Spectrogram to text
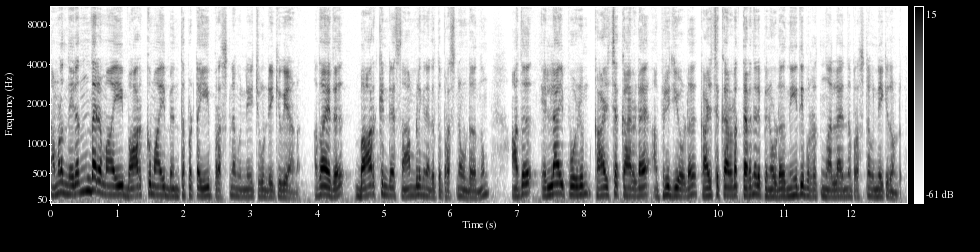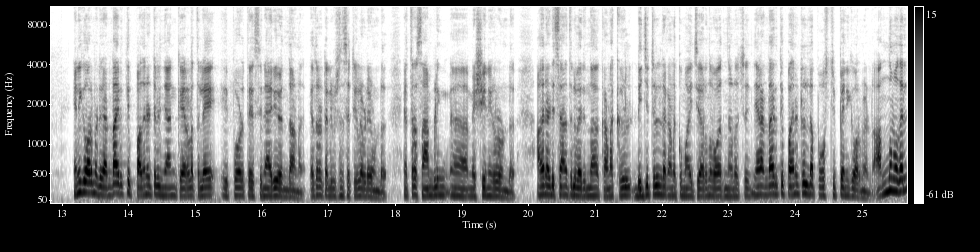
നമ്മൾ നിരന്തരമായി ബാർക്കുമായി ബന്ധപ്പെട്ട ഈ പ്രശ്നം ഉന്നയിച്ചുകൊണ്ടിരിക്കുകയാണ്. അതായത് ബാർക്കിന്റെ സാമ്പിളിങ്ങിനകത്ത് പ്രശ്നമുണ്ടെന്നും അത് എല്ലായ്പ്പോഴും കാഴ്ചക്കാരുടെ അഭിരുചിയോട് കാഴ്ചക്കാരുടെ തെരഞ്ഞെടുപ്പിനോട് നീതി പുലർത്തുന്നതല്ല എന്ന് പ്രശ്നം ഉന്നയിക്കുന്നുണ്ട്. എനിക്ക് ഓർമ്മയുണ്ട് രണ്ടായിരത്തി പതിനെട്ടിൽ ഞാൻ കേരളത്തിലെ ഇപ്പോഴത്തെ സിനാരിയോ എന്താണ്? എത്ര ടെലിവിഷൻ സെറ്റുകൾ ഇവിടെയുണ്ട് എത്ര സാമ്പിളിംഗ് മെഷീനുകളുണ്ട്? അതിനടിസ്ഥാനത്തിൽ വരുന്ന കണക്കുകൾ ഡിജിറ്റലിന്റെ കണക്കുമായി ചേർന്ന് പോകുന്നതാണെന്ന് വെച്ചാൽ ഞാൻ രണ്ടായിരത്തി പതിനെട്ടിലെ പോസ്റ്റ് ഇപ്പോൾ എനിക്ക് ഓർമ്മയുണ്ട്. അന്ന് മുതൽ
